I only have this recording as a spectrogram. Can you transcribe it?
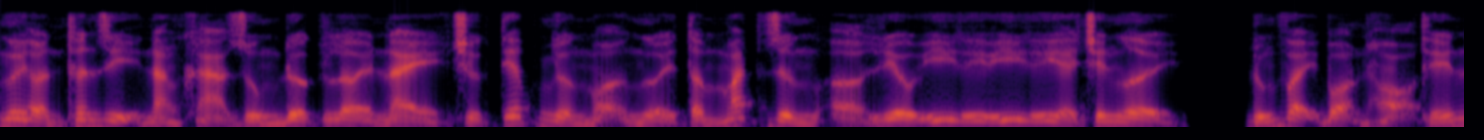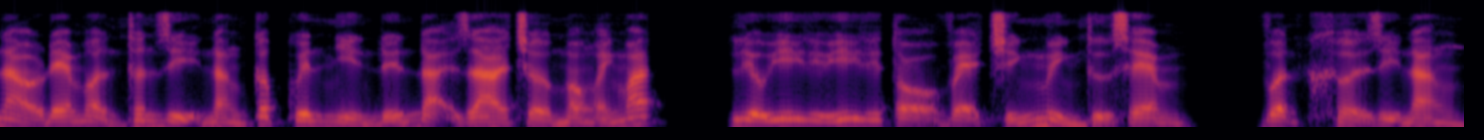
ngươi ẩn thân dị năng khả dùng được lời này trực tiếp nhường mọi người tầm mắt dừng ở liều y y y y trên người. Đúng vậy bọn họ thế nào đem ẩn thân dị năng cấp quên nhìn đến đại gia chờ mong ánh mắt, liều y y y tỏ vẻ chính mình thử xem, vận khởi dị năng,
